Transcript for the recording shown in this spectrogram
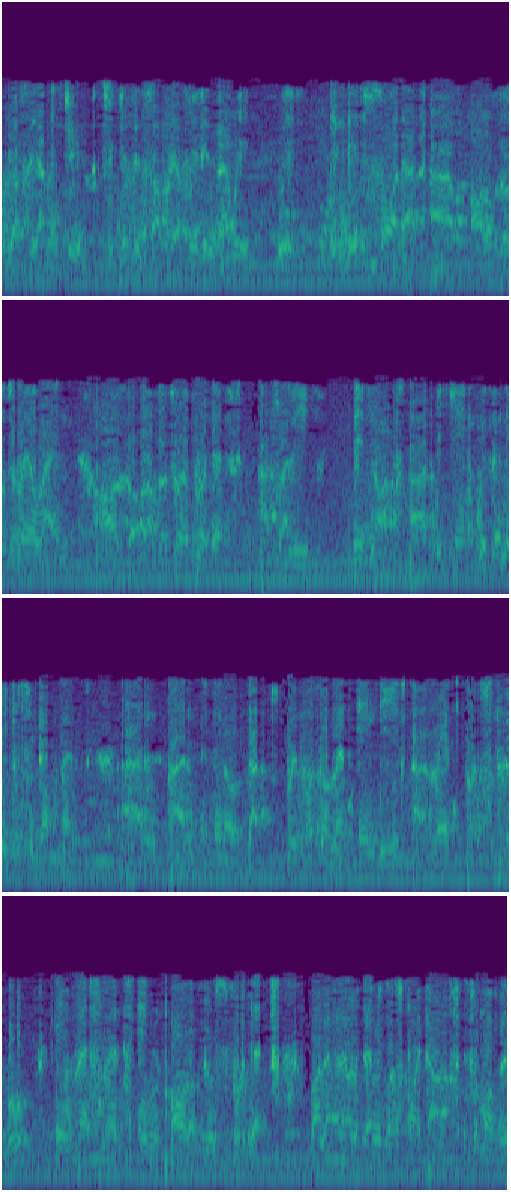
obviously, I mean, to to give the summary of it is that we we indeed saw that um, all of those rail lines, all, all of those rail projects actually did not uh, begin with the APC government, and and you know that previous government indeed uh, made considerable investment in all of those projects. But let, let, me, let me just point out some of the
